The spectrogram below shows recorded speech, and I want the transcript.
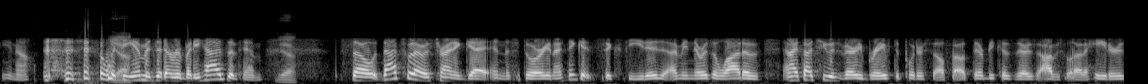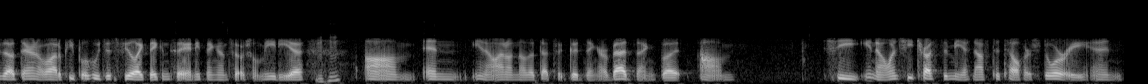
you know with Yeah. the image that everybody has of him Yeah. So that's what I was trying to get in the story, and I think it succeeded. I mean, there was a lot of, and I thought she was very brave to put herself out there because there's obviously a lot of haters out there and a lot of people who just feel like they can say anything on social media. Mhm. Um, and you know, I don't know that that's a good thing or a bad thing, but um, she, you know, and she trusted me enough to tell her story, and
